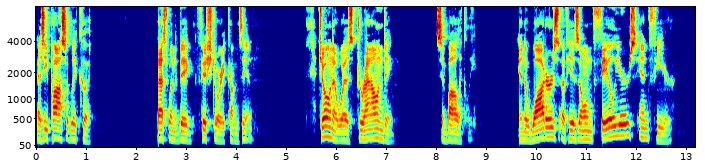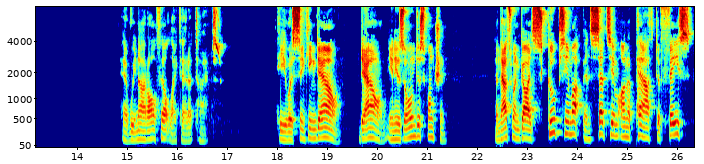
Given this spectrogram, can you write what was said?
as he possibly could. That's when the big fish story comes in. Jonah was drowning, symbolically, in the waters of his own failures and fear. Have we not all felt like that at times? He was sinking down, down in his own dysfunction. And that's when God scoops him up and sets him on a path to face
